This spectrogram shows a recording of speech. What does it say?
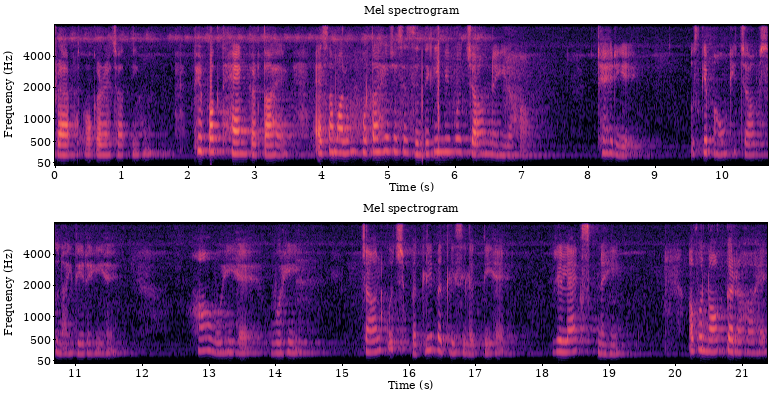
ٹریپ ہو کر رہ جاتی ہوں۔ پھر وقت ہینگ کرتا ہے۔ ایسا معلوم ہوتا ہے جیسے زندگی میں وہ چاو نہیں رہا۔ ٹھہریے، اس کے پاؤں کی چاپ سنائی دے رہی ہے۔ ہاں وہی ہے، وہی۔ چال کچھ پتلی پتلی سی لگتی ہے۔ ریلیکسڈ نہیں۔ اب وہ ناک کر رہا ہے۔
